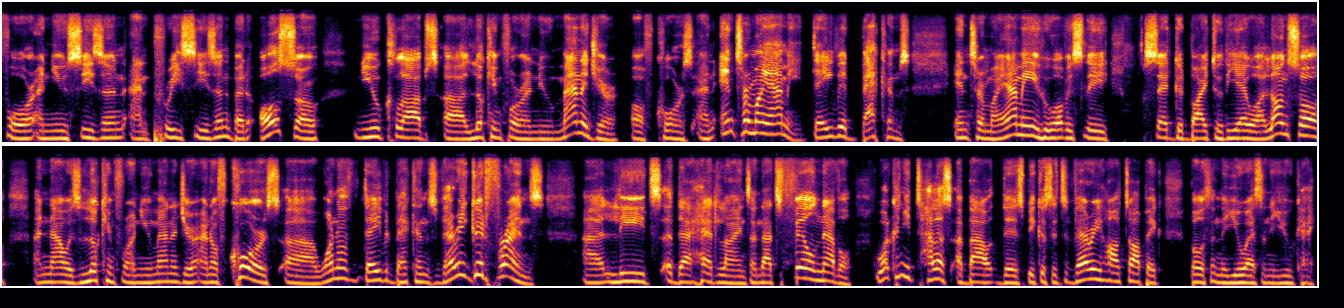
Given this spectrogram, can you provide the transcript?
for a new season and preseason, but also new clubs uh, looking for a new manager, of course. And Inter Miami, David Beckham's Inter Miami, who obviously said goodbye to Diego Alonso and now is looking for a new manager. And of course, uh, one of David Beckham's very good friends uh, leads the headlines, and that's Phil Neville. What can you tell us about this? Because it's a very hot topic both in the US and the UK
